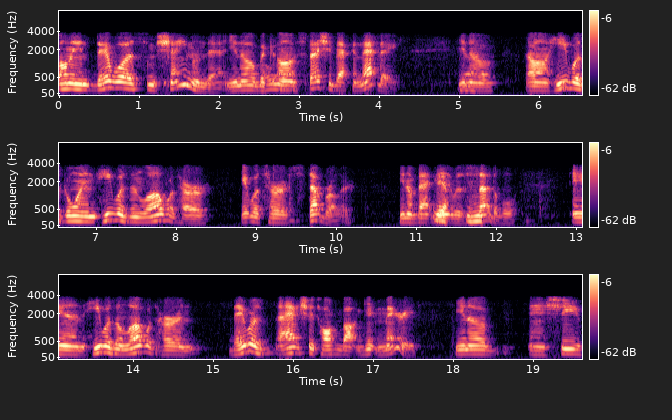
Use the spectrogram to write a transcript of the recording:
I mean there was some shame in that, you know, because Oh, yeah. uh, especially back in that day. You Yeah. know, uh he was going he was in love with her. It was her stepbrother. You know, back then Yeah. it was Mhm. acceptable. And he was in love with her and they were actually talking about getting married, you know, and she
